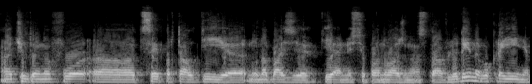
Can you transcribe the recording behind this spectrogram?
Children of War. Цей портал діє ну на базі діяльності уповноваженого з прав людини в Україні.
